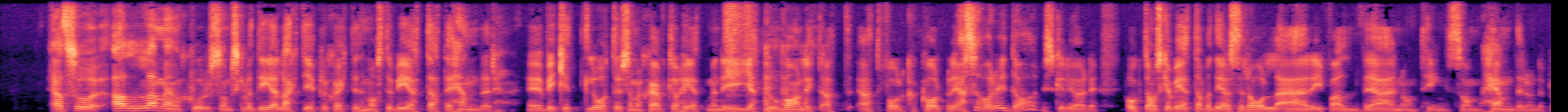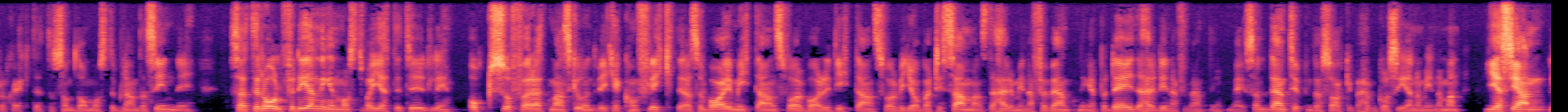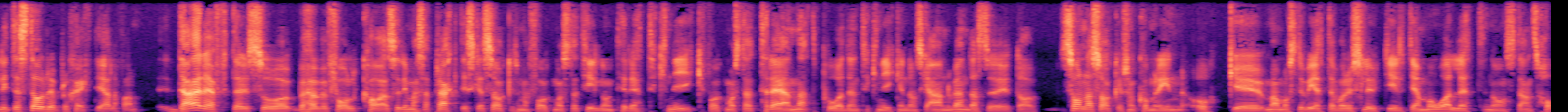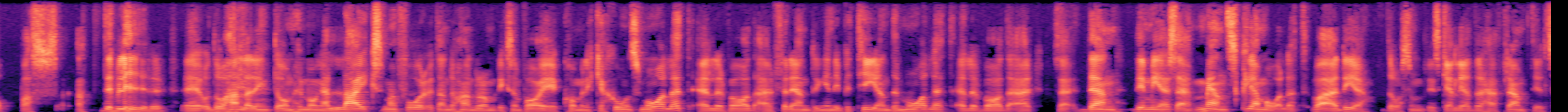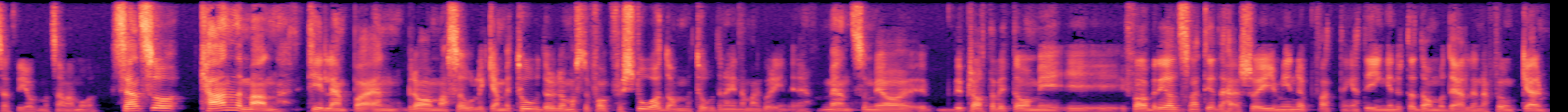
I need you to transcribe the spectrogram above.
Alltså alla människor som ska vara delaktiga i projektet måste veta att det händer. Eh, vilket låter som en självklarhet, men det är jätteovanligt att, att folk har koll på det. Alltså var det idag vi skulle göra det? Och de ska veta vad deras roll är ifall det är någonting som händer under projektet och som de måste blandas in i. Så att rollfördelningen måste vara jättetydlig. Också för att man ska undvika konflikter. Alltså vad är mitt ansvar, vad är ditt ansvar? Vi jobbar tillsammans. Det här är mina förväntningar på dig, det här är dina förväntningar på mig. Så den typen av saker behöver gås igenom innan man ger sig an lite större projekt i alla fall. Därefter så behöver folk ha, alltså det är massa praktiska saker som att folk måste ha tillgång till rätt teknik. Folk måste ha tränat på den tekniken de ska använda sig av sådana saker som kommer in och eh, man måste veta vad det slutgiltiga målet någonstans hoppas att det blir. Eh, och då handlar det inte om hur många likes man får utan det handlar om liksom, vad är kommunikationsmålet eller vad är förändringen i beteendemålet eller vad är här, den, det är mer så här, mänskliga målet. Vad är det då som vi ska leda det här fram till så att vi jobbar mot samma mål. Sen så kan man tillämpa en bra massa olika metoder och då måste folk förstå de metoderna innan man går in i det. Men som jag, vi pratade lite om i, i, i förberedelserna till det här så är ju min uppfattning att ingen av de modellerna funkar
